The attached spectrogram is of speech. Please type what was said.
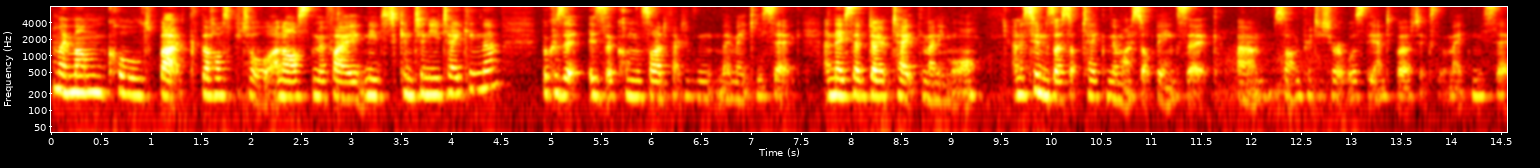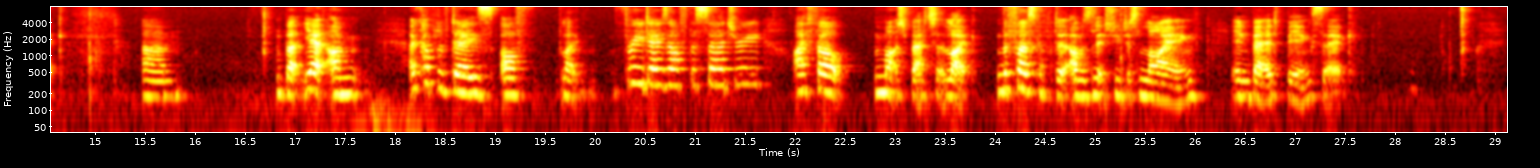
my mum called back the hospital and asked them if I needed to continue taking them because it is a common side effect of them, they make you sick. And they said don't take them anymore. And as soon as I stopped taking them, I stopped being sick. Um, so I'm pretty sure it was the antibiotics that were making me sick. Um, but yeah, I'm a couple of days off, like three days after the surgery, I felt much better. Like the first couple of days, I was literally just lying in bed being sick.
